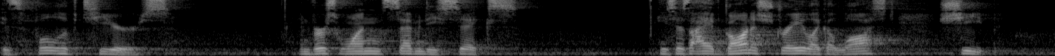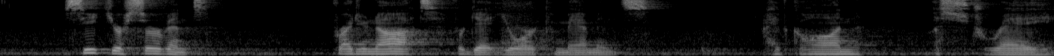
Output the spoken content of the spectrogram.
is full of tears. In verse 176, he says, I have gone astray like a lost sheep. Seek your servant, for I do not forget your commandments. I have gone astray.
